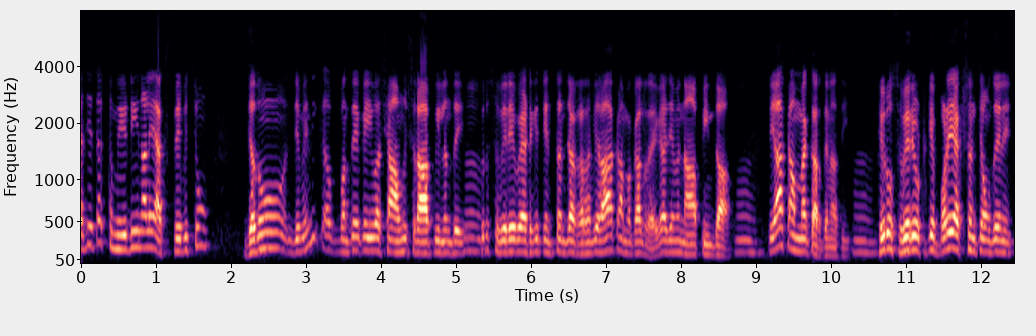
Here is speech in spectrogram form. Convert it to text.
ਅਜੇ ਤੱਕ ਕਮੇਡੀਅਨ ਵਾਲੇ ਅਕਸ ਦੇ ਵਿੱਚੋਂ ਜਦੋਂ ਜਿਵੇਂ ਨਹੀਂ ਬੰਦੇ ਕਈ ਵਾਰ ਸ਼ਾਮ ਨੂੰ ਸ਼ਰਾਬ ਪੀ ਲੈਂਦੇ। ਫਿਰ ਸਵੇਰੇ ਬੈਠ ਕੇ ਚਿੰਤਨ ਜਾ ਕਰਨਾ ਵੀ ਆਹ ਕੰਮ ਕੱਲ ਰਹਿ ਜਿਵੇਂ ਨਾ ਪੀਂਦਾ। ਤੇ ਆਹ ਕੰਮ ਮੈਂ ਕਰ ਦੇਣਾ ਸੀ। ਫਿਰ ਉਹ ਸਵੇਰੇ ਉੱਠ ਕੇ ਬੜੇ ਐਕਸ਼ਨ ਚ ਆਉਂਦੇ ਨੇ।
